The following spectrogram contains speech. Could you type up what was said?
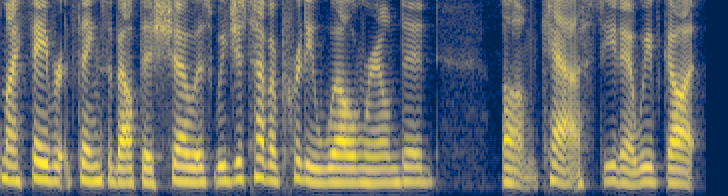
my favorite things about this show is we just have a pretty well-rounded um, cast. You know, we've got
